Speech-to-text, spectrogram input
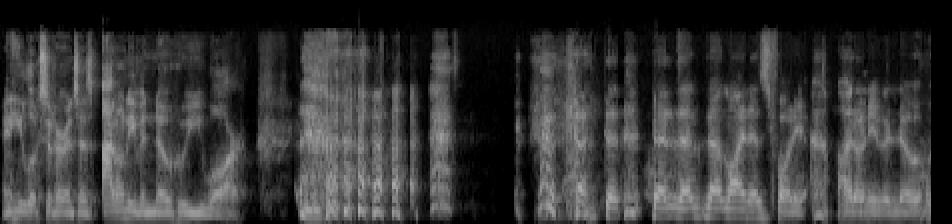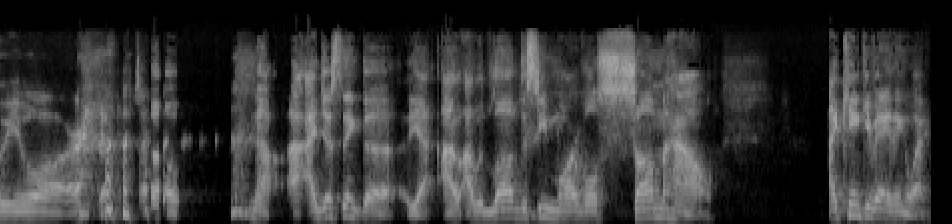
And he looks at her and says, "I don't even know who you are." that, that, that, that line is funny. I don't even know who you are. Yeah. So no, I, just think the yeah, I, I would love to see Marvel somehow. I can't give anything away.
